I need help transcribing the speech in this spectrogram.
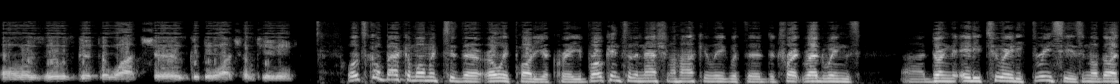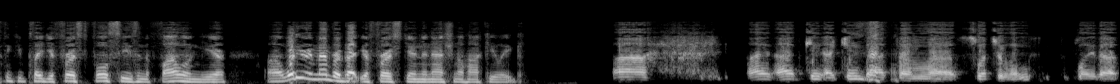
and it was it was good to watch. Uh, it was good to watch on TV. Well, let's go back a moment to the early part of your career. You broke into the National Hockey League with the Detroit Red Wings uh, during the 82-83 season, although I think you played your first full season the following year. Uh, what do you remember about your first year in the National Hockey League? Uh, I, I came, I came back from uh, Switzerland to play that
